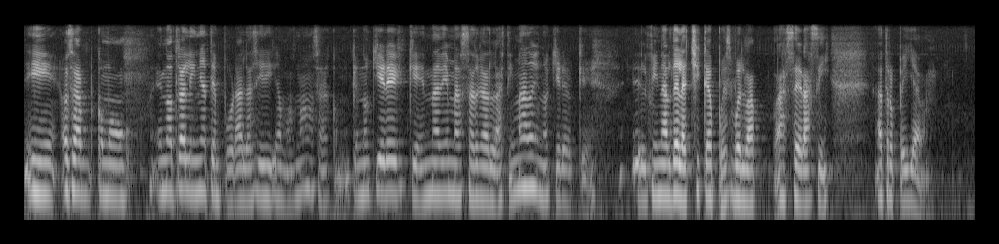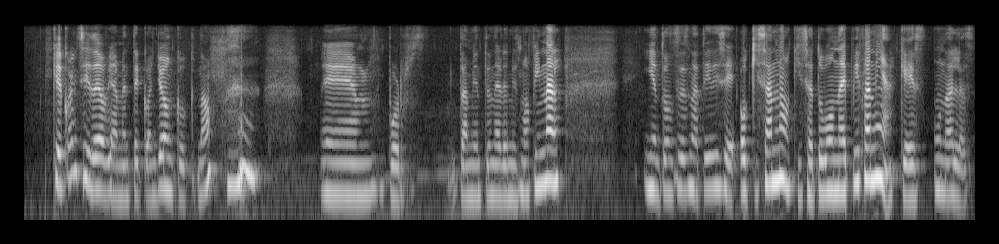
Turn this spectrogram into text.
y o sea como en otra línea temporal así digamos no o sea como que no quiere que nadie más salga lastimado y no quiere que el final de la chica pues vuelva a ser así atropellada que coincide obviamente con Jungkook no em, por también tener el mismo final. Y entonces Nati dice o quizá no quizá tuvo una epifanía que es una de las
